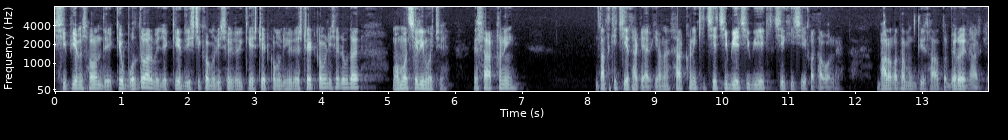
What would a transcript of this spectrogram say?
সিপিএম সম্বন্ধে কেউ বলতে পারবে যে কে ডিস্ট্রিক্ট কমিটি সেক্রেটারি কে state committee secretary state committee secretary বোধহয় মোহাম্মদ সেলিম হচ্ছে। সারাক্ষণই দাঁত খিচিয়ে থাকে আর কি। মানে সারাক্ষণই খিচিয়ে চিবিয়ে চিবিয়ে খিচিয়ে খিচিয়ে কথা বলে। ভালো কথা মুখ দিয়ে সাধারণত বেরোয় না আর কি।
